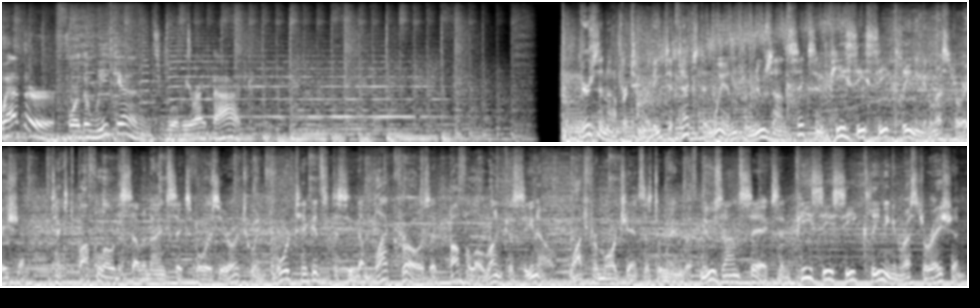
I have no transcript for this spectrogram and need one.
weather for the weekend. We'll be right back. Here's an opportunity to text and win from News on 6 and PCC Cleaning and Restoration. Text Buffalo to 79640 to win four tickets to see the Black Crowes at Buffalo Run Casino. Watch for more chances to win with News on 6 and PCC Cleaning and Restoration.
